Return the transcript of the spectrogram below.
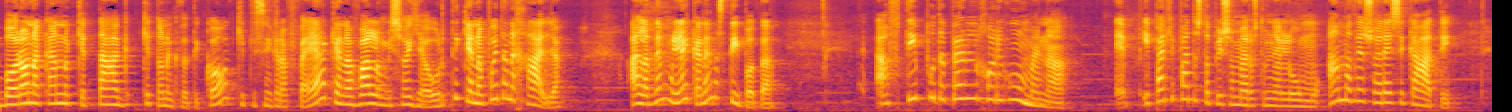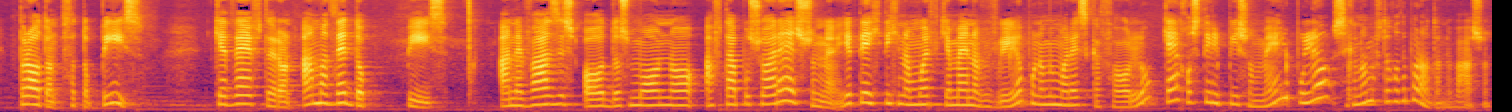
μπορώ να κάνω και tag και τον εκδοτικό και τη συγγραφέα και να βάλω μισό γιαούρτι και να πω ήταν χάλια. Αλλά δεν μου λέει κανένας τίποτα. Αυτοί που τα παίρνουν χορηγούμενα, ε, υπάρχει πάντα στο πίσω μέρος του μυαλού μου, άμα δεν σου αρέσει κάτι, πρώτον θα το πεις και δεύτερον, άμα δεν το πεις, ανεβάζεις όντως μόνο αυτά που σου αρέσουν. Γιατί έχει τύχει να μου έρθει και με ένα βιβλίο που να μην μου αρέσει καθόλου και έχω στείλει πίσω mail που λέω «Συγγνώμη, αυτό εγώ δεν μπορώ να το ανεβάσω».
